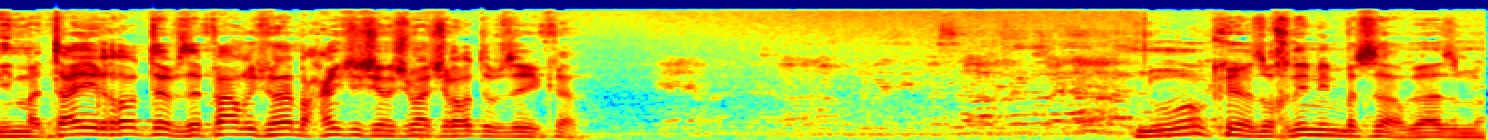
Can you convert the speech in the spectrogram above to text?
ממתי רוטב, זה פעם ראשונה בחיים שלי שאני שומע שרוטב זה עיקר. נו אוקיי, אז אוכלים עם בשר, ואז מה?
